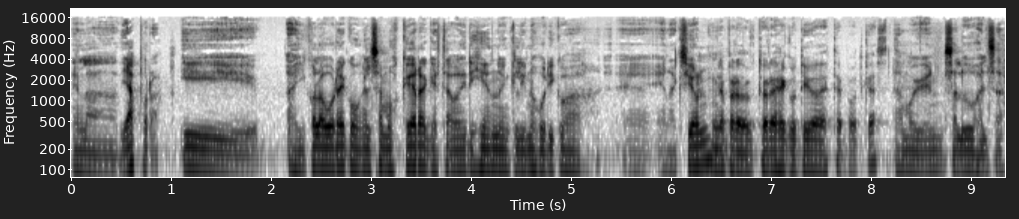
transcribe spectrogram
en la diáspora. Y ahí colaboré con Elsa Mosquera, que estaba dirigiendo Inquilinos Boricuas en acción. Una productora ejecutiva de este podcast. Está muy bien. Saludos, Elsa.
